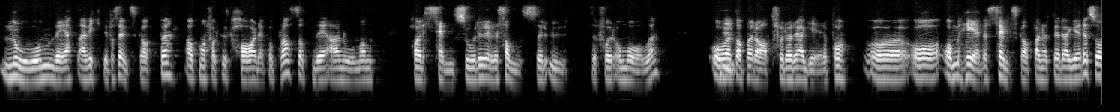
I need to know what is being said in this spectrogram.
noen vet er viktig for selskapet, at man faktisk har det på plass. At det er noe man har sensorer eller sanser ute for å måle. Og et apparat for å reagere på. Og, og om hele selskapet er nødt til å reagere, så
